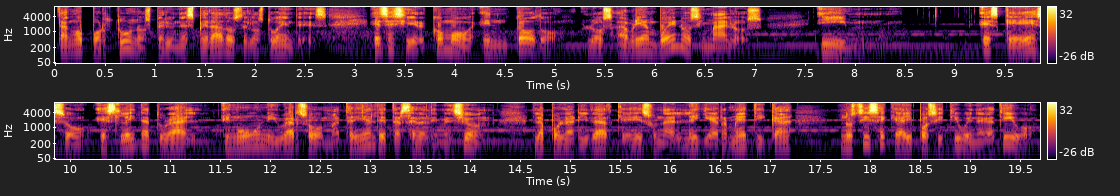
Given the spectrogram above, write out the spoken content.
tan oportunos pero inesperados de los duendes, es decir, como en todo los habrían buenos y malos, y es que eso es ley natural en un universo material de tercera dimensión. La polaridad, que es una ley hermética, nos dice que hay positivo y negativo,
